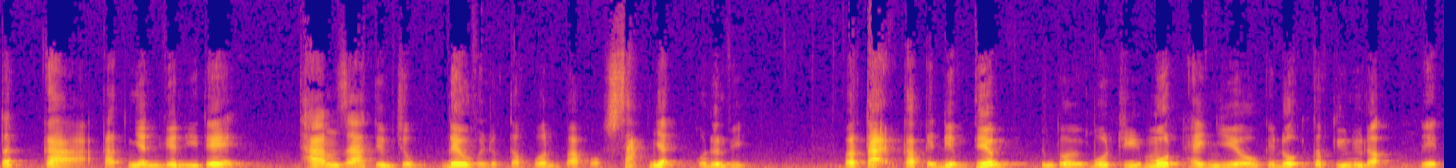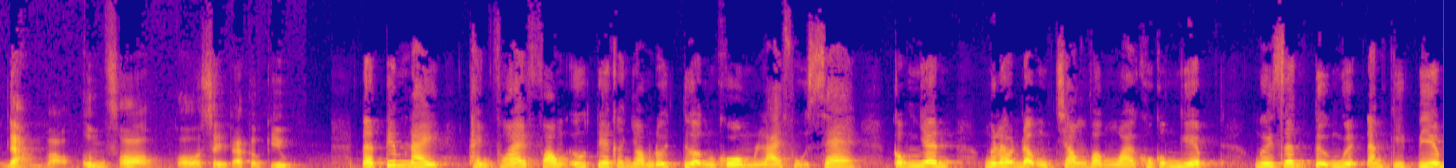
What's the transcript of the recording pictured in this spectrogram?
tất cả các nhân viên y tế tham gia tiêm chủng đều phải được tập huấn và có xác nhận của đơn vị. Và tại các cái điểm tiêm chúng tôi bố trí một hay nhiều cái đội cấp cứu lưu động để đảm bảo ứng phó có xảy ra cấp cứu. Đợt tiêm này, thành phố Hải Phòng ưu tiên các nhóm đối tượng gồm lái phụ xe, công nhân, người lao động trong và ngoài khu công nghiệp, người dân tự nguyện đăng ký tiêm,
